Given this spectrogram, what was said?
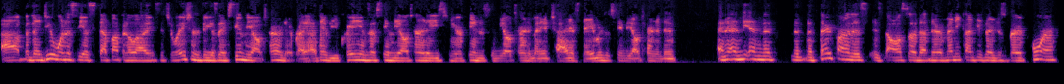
uh, but they do want to see us step up in a lot of these situations because they've seen the alternative, right? I think the Ukrainians have seen the alternative, Eastern Europeans have seen the alternative, many of China's neighbors have seen the alternative. And, and, the, and the, the, the third part of this is also that there are many countries that are just very poor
